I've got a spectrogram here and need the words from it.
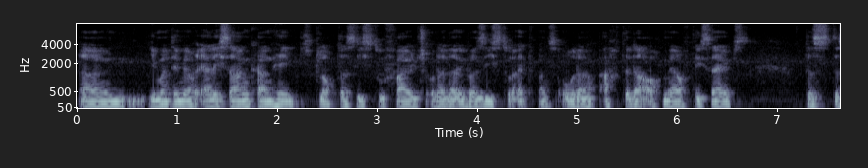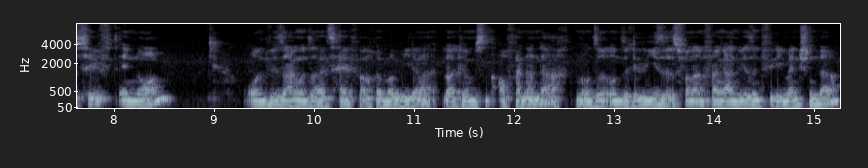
ähm, jemand, der mir auch ehrlich sagen kann, hey, ich glaube, das siehst du falsch oder da übersiehst du etwas oder achte da auch mehr auf dich selbst. Das, das hilft enorm. Und wir sagen uns als Helfer auch immer wieder, Leute, wir müssen aufeinander achten. Unsere, unsere Devise ist von Anfang an, wir sind für die Menschen da.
